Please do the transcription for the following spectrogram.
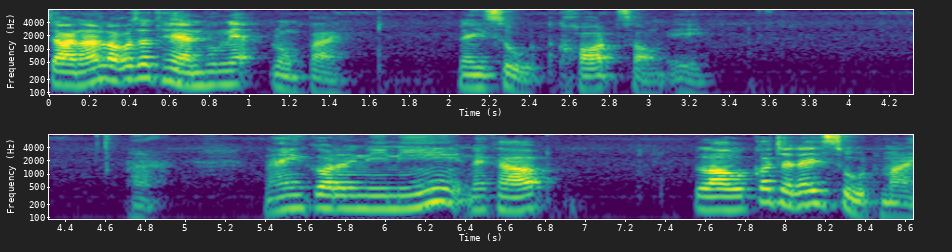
จากนั้นเราก็จะแทนพวกนี้ลงไปในสูตร cos 2a อะในกรณีนี้นะครับ เราก็จะได้สูตรใหม่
